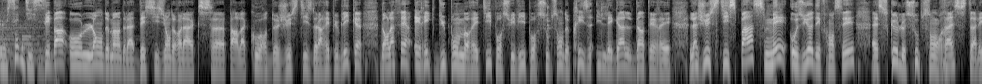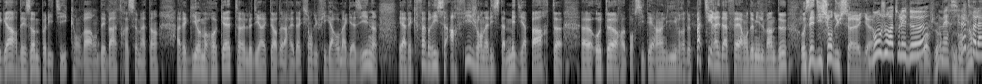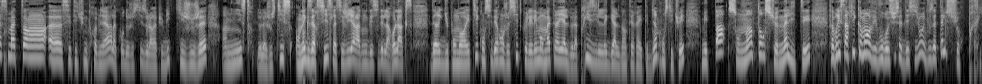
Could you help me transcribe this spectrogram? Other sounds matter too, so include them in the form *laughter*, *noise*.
le 7-10. Débat au lendemain de la décision de relax par la Cour de justice de la République dans l'affaire Éric Dupont-Moretti poursuivi pour soupçon de prise illégale d'intérêt. La justice passe, mais aux yeux des Français, est-ce que le soupçon reste à l'égard des hommes politiques? On va en débattre ce matin avec Guillaume Roquette, le directeur de la rédaction du Figaro Magazine, et avec Fabrice Arfi, journaliste à Mediapart, euh, auteur, pour citer un livre, de Pâtirer d'affaires en 2022 aux éditions du Seuil. Bonjour à tous les deux. Bonjour. Merci d'être là ce matin. Euh, C'était une première, la Cour de justice de la République qui jugeait un ministre de la Justice en exercice. La CJR a donc décidé de la relaxe d'Éric Dupont-Moretti, considérant, je cite, que l'élément matériel de la prise illégale d'intérêt était bien constitué, mais pas son intentionnalité. Fabrice Arfi, comment avez-vous reçu cette décision et vous a-t-elle surpris?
